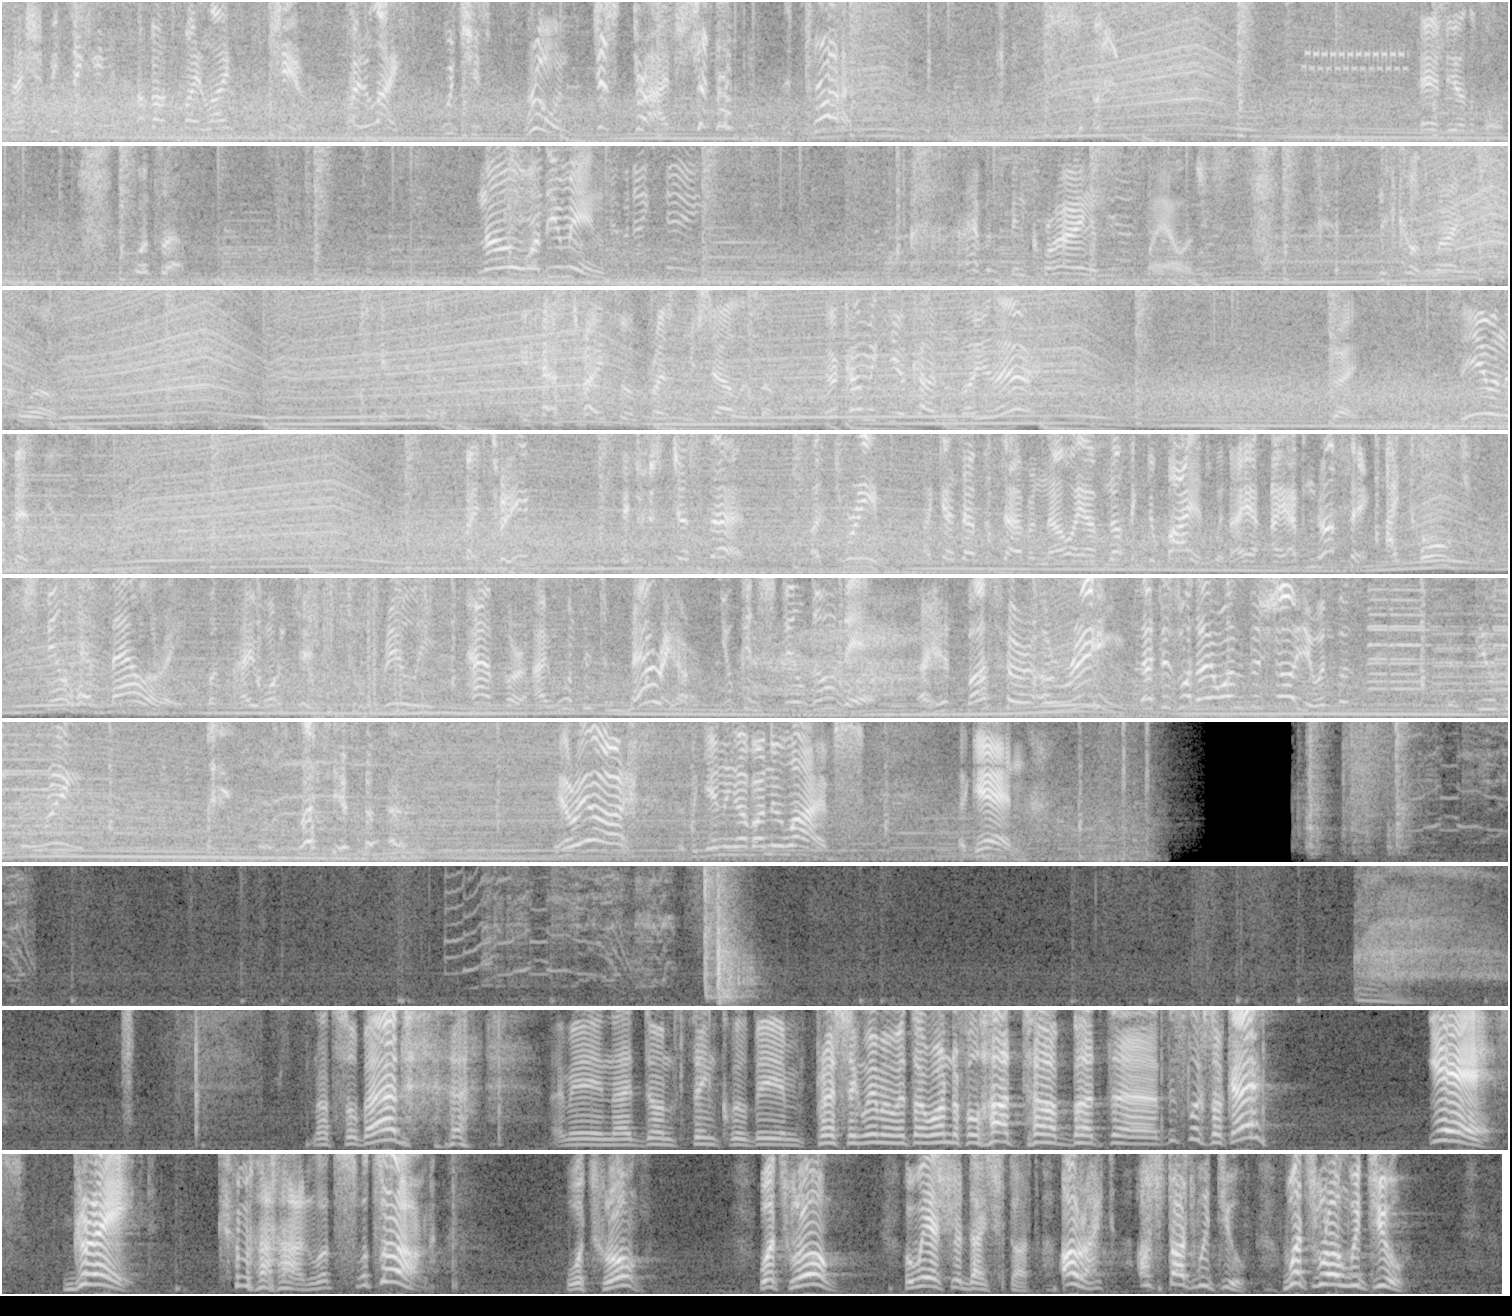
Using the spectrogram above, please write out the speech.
And I should be thinking about my life here. My life, which is ruined. Just drive, shut up, drive. hey, beautiful. What's up? No, what do you mean? Have a nice day. I haven't been crying since my allergies. Nico's wearing this new cologne. You have tried to impress Michelle or something. They're coming to your cousins. Are you there? Great. See you in a bit, beautiful. My dream? It was just that. A dream. I can't have the tavern now. I have nothing to buy it with. I, I have nothing. I told you, you still have Mallory. But I wanted to really have her. I wanted to marry her. You can still do that. I had bought her a ring. That is what I wanted to show you. It was beautiful ring. it was her. Here we are, the beginning of our new lives. Again. Not so bad. I mean, I don't think we'll be impressing women with our wonderful hot tub, but uh, this looks okay. Yes, great. Come on, what's what's wrong? What's wrong? What's wrong? Where should I start? All right, I'll start with you. What's wrong with you?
